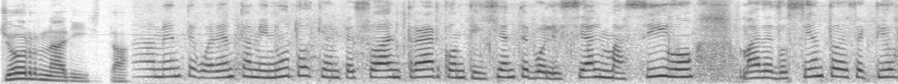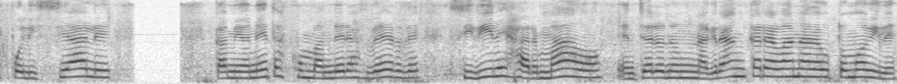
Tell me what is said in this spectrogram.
giornalista. Aproximadamente 40 minutos que empezó a entrar contingente policial masivo, más de 200 efectivos policiales, camionetas con banderas verdes, civiles armados, entraron en una gran caravana de automóviles.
